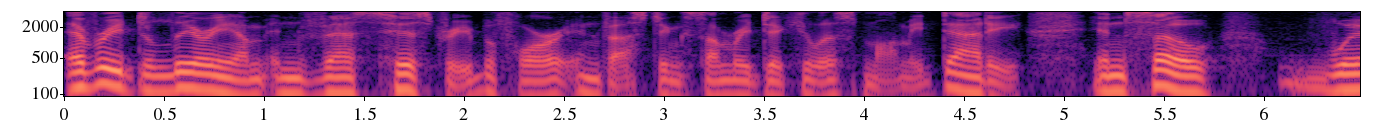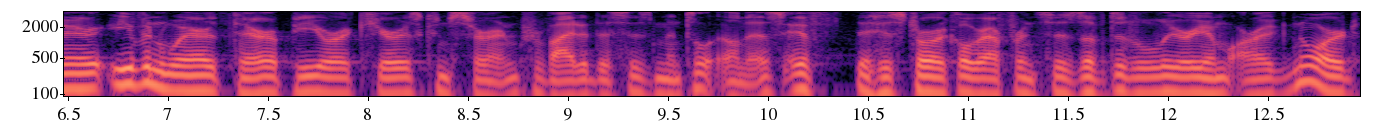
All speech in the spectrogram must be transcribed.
Every delirium invests history before investing some ridiculous mommy daddy. And so, where even where therapy or a cure is concerned, provided this is mental illness, if the historical references of the delirium are ignored,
